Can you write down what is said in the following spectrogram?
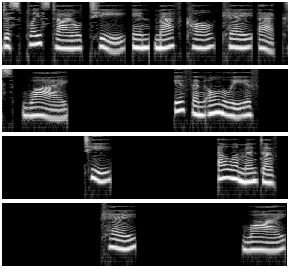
display style T in math call K X Y. If and only if T element of K Y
